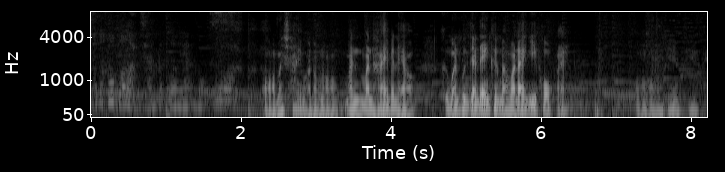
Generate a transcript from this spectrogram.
ฉันจะเข้าตัวหลักฉันกับตัวเนี้ยสองตัวอ๋อไม่ใช่ว่ะน้องๆมันมันให้ไปแล้ว คือมันเพิ่งจะเด้งขึ้นมาว่าได้ยี่หกไงอ๋อโอเคโอเคโอเค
